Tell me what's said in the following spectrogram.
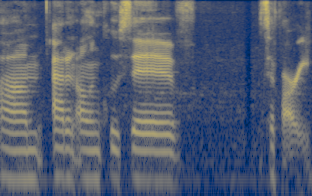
um, at an all inclusive safari.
